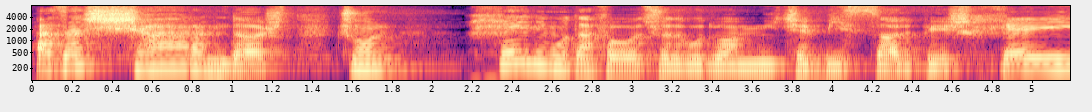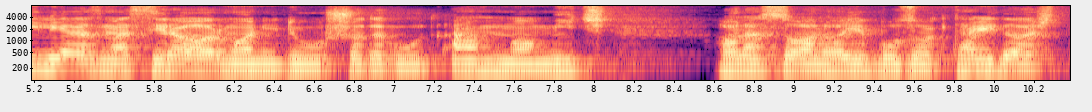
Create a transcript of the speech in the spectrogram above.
ازش شرم داشت چون خیلی متفاوت شده بود با میچ 20 سال پیش. خیلی از مسیر آرمانی دور شده بود اما میچ حالا سالهای بزرگتری داشت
